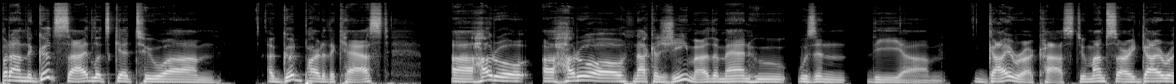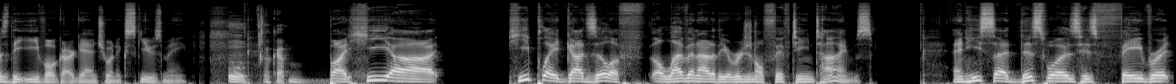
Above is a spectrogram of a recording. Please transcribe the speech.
but on the good side, let's get to, um, a good part of the cast uh, Haruo, uh, Haruo Nakajima, the man who was in the um, Gyra costume. I'm sorry, Gyra's the evil gargantuan. Excuse me, Mm, okay. but he uh, he played Godzilla f- 11 out of the original 15 times, and he said this was his favorite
